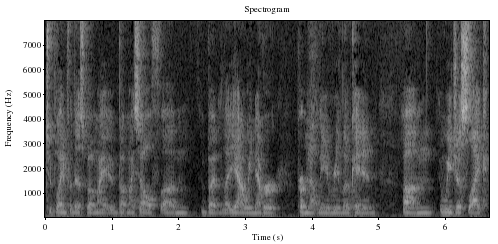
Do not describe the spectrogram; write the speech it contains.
to blame for this but my but myself. Um, but like, yeah, we never permanently relocated. Um, we just like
